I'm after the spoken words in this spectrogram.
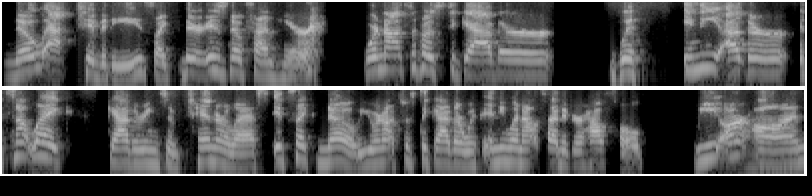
no activities. Like there is no fun here. We're not supposed to gather with any other, it's not like gatherings of 10 or less. It's like, no, it's not like gatherings of 10 or less. It's like, no, you're not supposed to gather with anyone outside of your household. We are on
